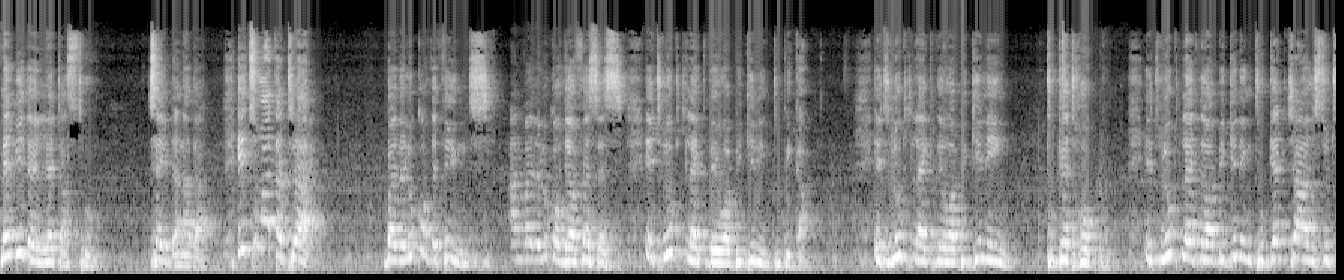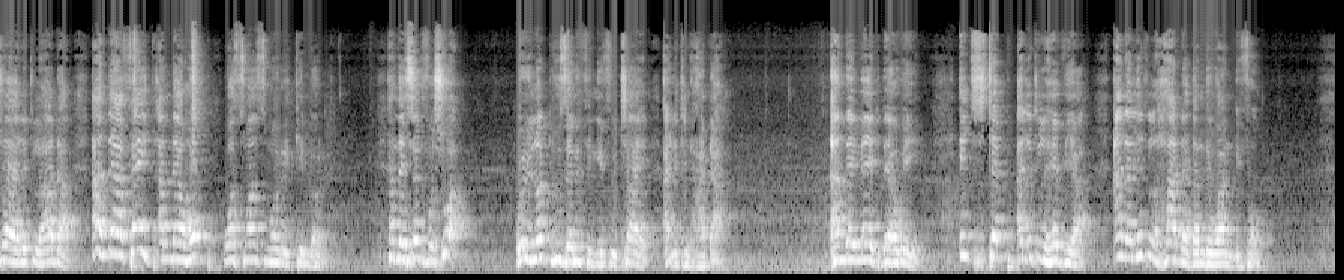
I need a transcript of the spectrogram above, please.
Maybe they'll let us through, said another. It's worth a try. By the look of the things and by the look of their faces, it looked like they were beginning to pick up. It looked like they were beginning to get hope. It looked like they were beginning to get chance to try a little harder. And their faith and their hope was once more rekindled. And they said, for sure, we will not lose anything if we try a little harder. And they made their way. Each step a little heavier and a little harder than the one before.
